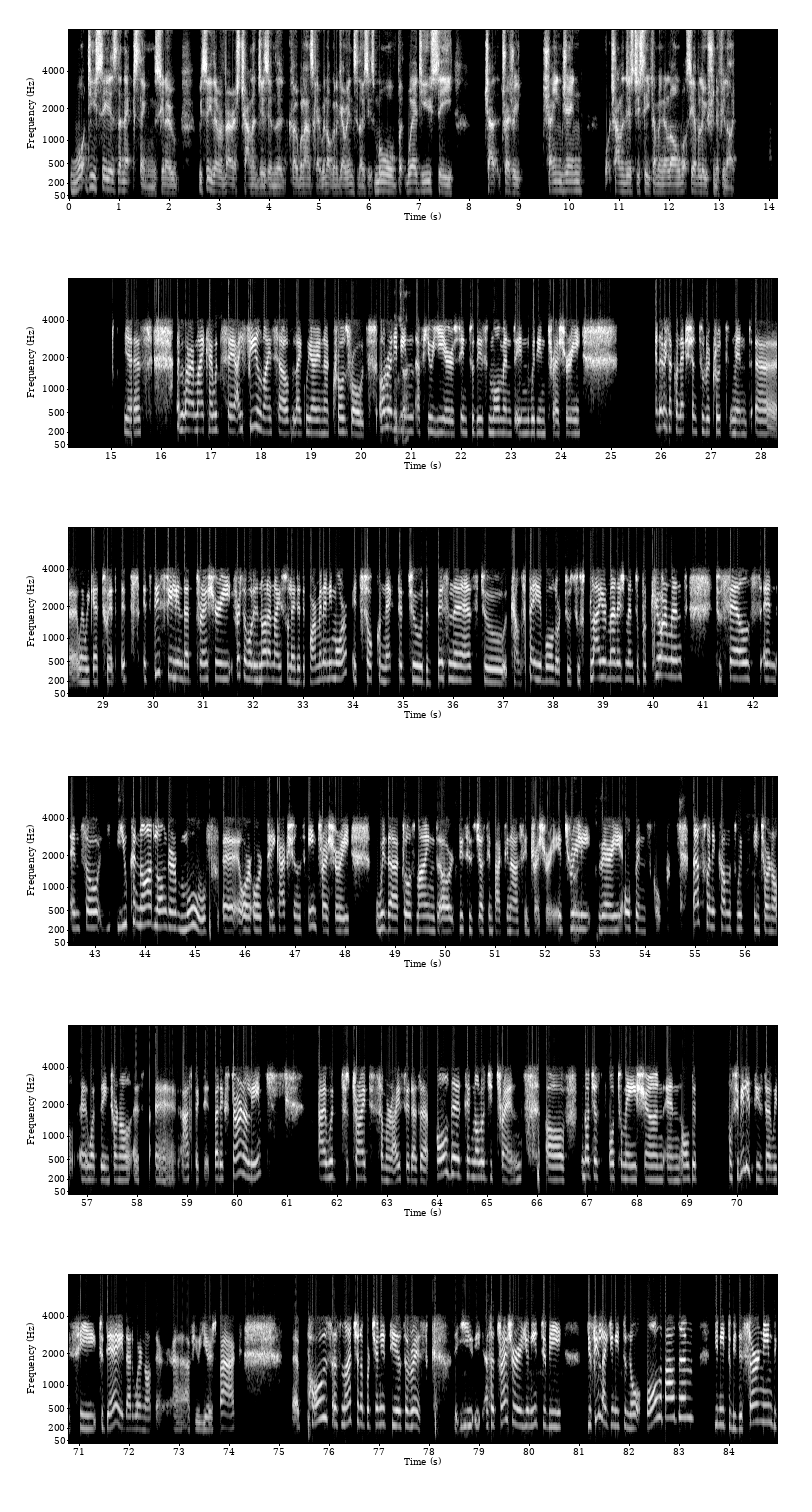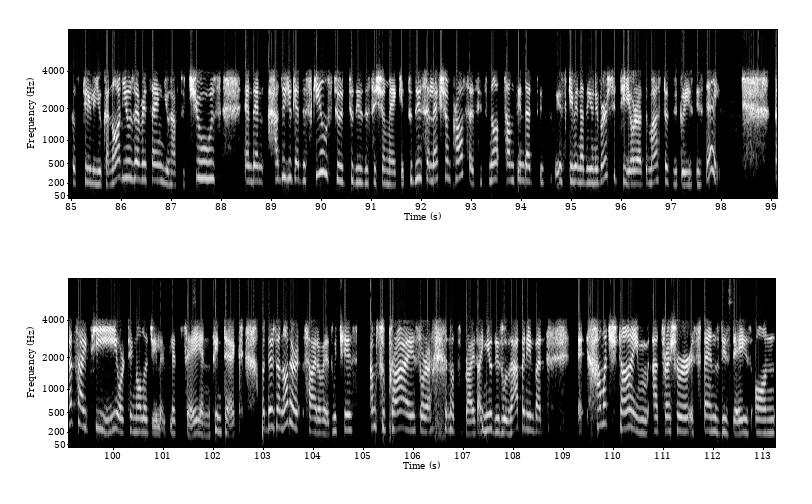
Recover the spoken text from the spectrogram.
what do you see as the next things? You know, we see there are various challenges in the global landscape. We're not going to go into those. It's more, but where do you see Treasury changing? What challenges do you see coming along? What's the evolution, if you like? Yes, Mike, I would say I feel myself like we are in a crossroads. Already been a few years into this moment in within Treasury there is a connection to recruitment uh, when we get to it. It's it's this feeling that Treasury, first of all, is not an isolated department anymore. It's so connected to the business, to accounts payable, or to supplier management, to procurement, to sales, and and so you cannot longer move uh, or or take actions in Treasury with a closed mind, or this is just impacting us in Treasury. It's really very open scope. That's when it comes with internal, uh, what the internal uh, aspect is. But externally, I would try to summarize it as a, all the technology trends of not just automation and all the possibilities that we see today that were not there uh, a few years back uh, pose as much an opportunity as a risk. You, as a treasurer, you need to be you feel like you need to know all about them. You need to be discerning because clearly you cannot use everything. You have to choose. And then how do you get the skills to, to this decision making, to this selection process? It's not something that is given at the university or at the master's degrees these days. That's IT or technology, like, let's say, and fintech. But there's another side of it, which is I'm surprised, or not surprised, I knew this was happening, but how much time a treasurer spends these days on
